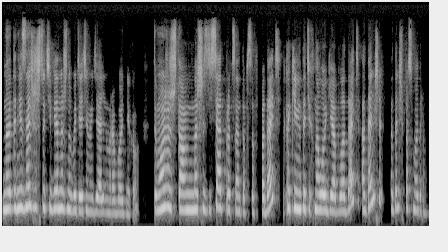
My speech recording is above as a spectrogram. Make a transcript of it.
Но это не значит, что тебе нужно быть этим идеальным работником. Ты можешь там на 60% совпадать, какими-то технологиями обладать, а дальше, а дальше посмотрим.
